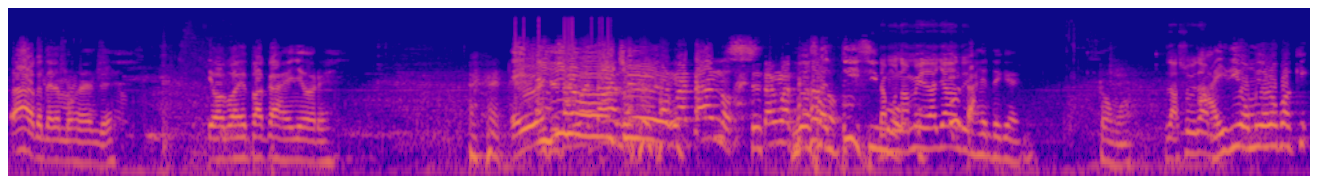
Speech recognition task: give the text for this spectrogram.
Claro que tenemos gente. Yo voy a coger para acá, señores. ¡Ey, ¡Ay, se están matando! ¡Se Dios! están matando! ¡Se están Dios matando! santísimo. Dame una mira, Yandy. ¿Cuánta gente que hay? Toma. La ciudad. Ay, Dios mío, loco, aquí,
